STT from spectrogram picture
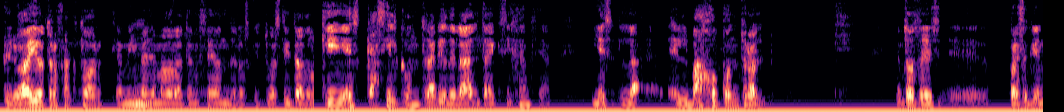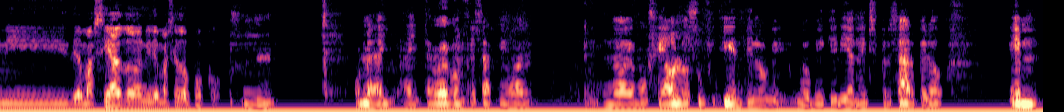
Pero hay otro factor que a mí me ha Mm. llamado la atención de los que tú has citado, que es casi el contrario de la alta exigencia, y es la- el bajo control. Entonces, eh, parece que ni demasiado ni demasiado poco. Mm. Hombre, ahí, ahí tengo que confesar que igual no he buceado lo suficiente en lo que, lo que querían expresar, pero em,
